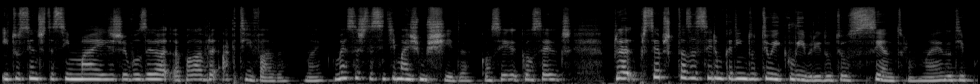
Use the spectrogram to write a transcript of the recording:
e tu sentes-te assim mais, eu vou dizer a, a, palavra ativada, não é? Começas-te a sentir mais mexida, consegues, consegues, percebes que estás a sair um bocadinho do teu equilíbrio, do teu centro, não é? Do hum. tipo,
